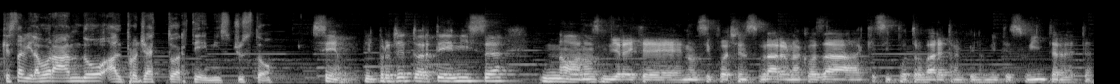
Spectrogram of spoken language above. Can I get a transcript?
che stavi lavorando al progetto Artemis, giusto? Sì, il progetto Artemis, no, non direi che non si può censurare, è una cosa che si può trovare tranquillamente su internet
